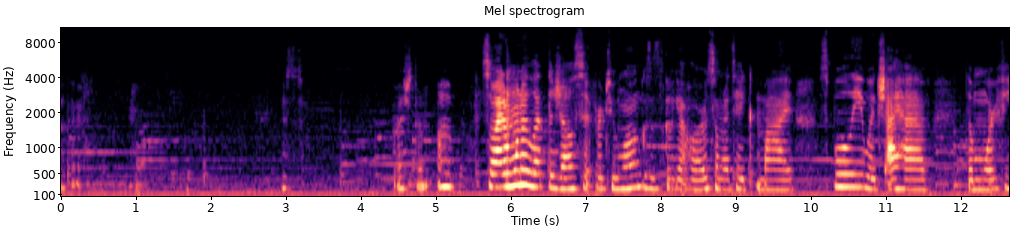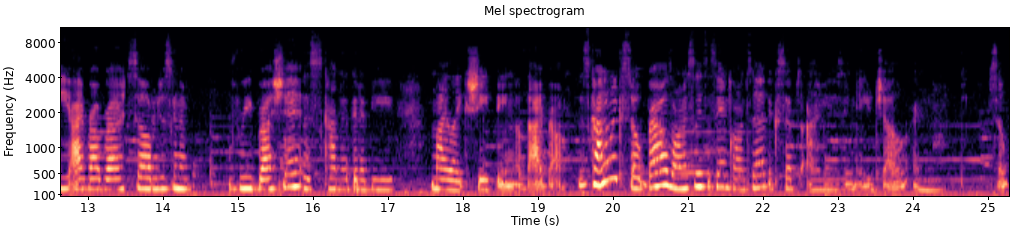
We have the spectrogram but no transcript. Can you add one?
Okay. Just brush them up. So I don't want to let the gel sit for too long because it's going to get hard. So I'm going to take my spoolie, which I have the Morphe eyebrow brush. So I'm just going to rebrush it. This is kind of going to be my like shaping of the eyebrow. This is kind of like soap brows. Honestly, it's the same concept except I'm using a gel and not soap.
